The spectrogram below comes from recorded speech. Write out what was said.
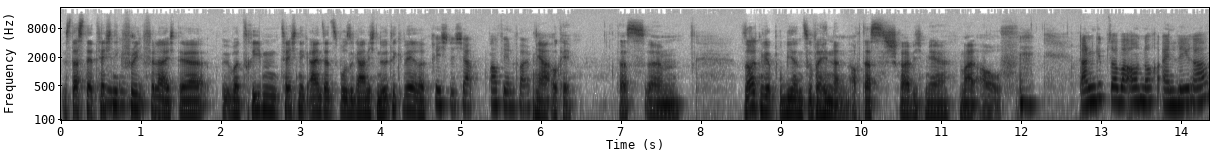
Ist das der Technikfreak vielleicht, der übertrieben Technik einsetzt, wo sie gar nicht nötig wäre? Richtig, ja, auf jeden Fall. Ja, okay. Das ähm, sollten wir probieren zu verhindern. Auch das schreibe ich mir mal auf. Dann gibt es aber auch noch einen Lehrer,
